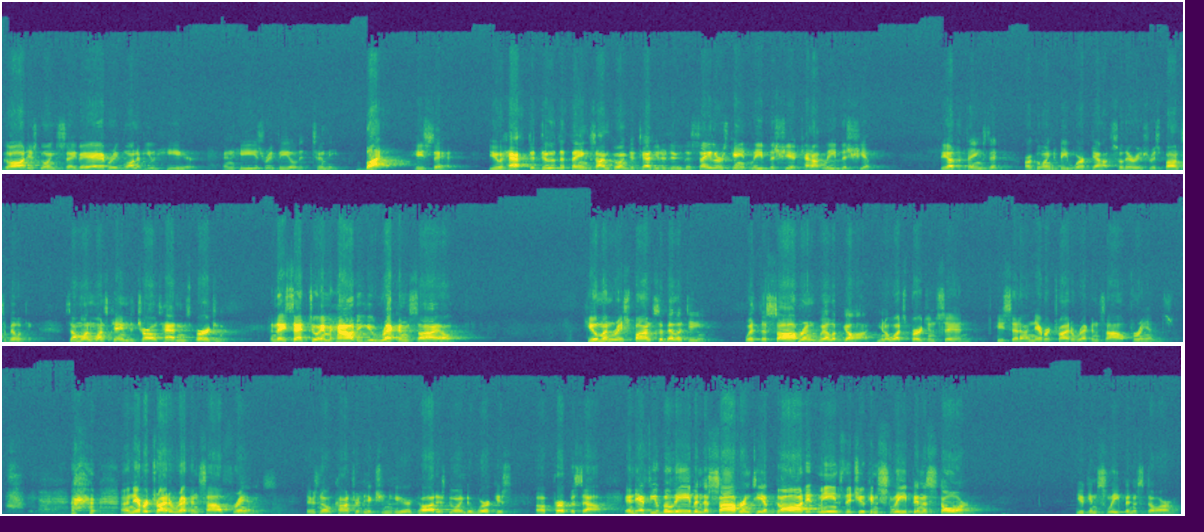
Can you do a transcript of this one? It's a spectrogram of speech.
God is going to save every one of you here, and He's revealed it to me. But, He said, you have to do the things I'm going to tell you to do. The sailors can't leave the ship, cannot leave the ship. The other things that are going to be worked out. So there is responsibility. Someone once came to Charles Haddon Spurgeon, and they said to him, How do you reconcile human responsibility with the sovereign will of God. You know what Spurgeon said? He said, I never try to reconcile friends. I never try to reconcile friends. There's no contradiction here. God is going to work his uh, purpose out. And if you believe in the sovereignty of God, it means that you can sleep in a storm. You can sleep in a storm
